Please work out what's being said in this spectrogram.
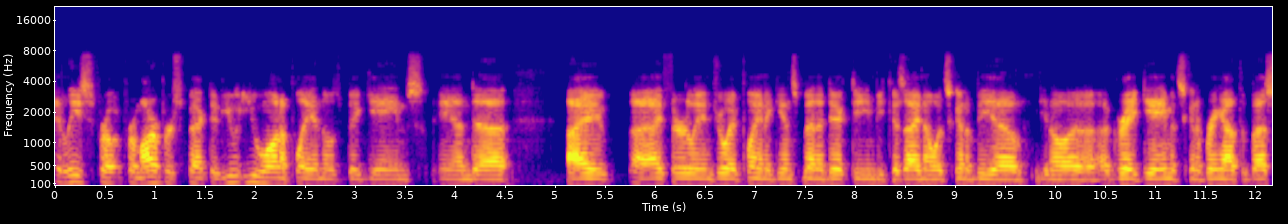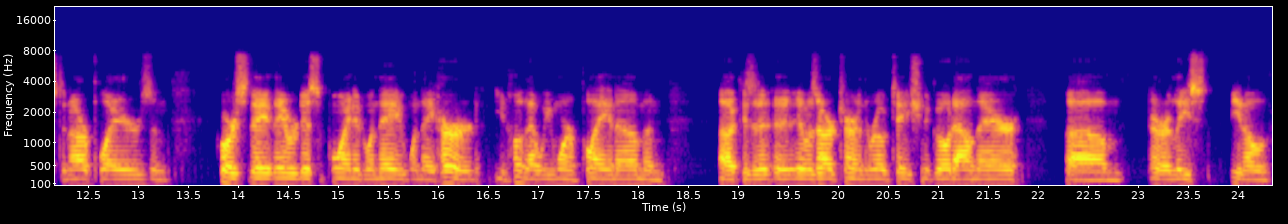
at least from from our perspective, you you want to play in those big games, and uh, I I thoroughly enjoy playing against Benedictine because I know it's going to be a you know a, a great game. It's going to bring out the best in our players, and course they they were disappointed when they when they heard you know that we weren't playing them, and because uh, it, it was our turn in the rotation to go down there, um, or at least you know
